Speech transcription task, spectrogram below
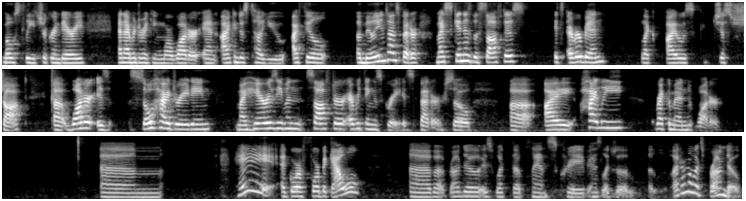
mostly sugar and dairy. And I've been drinking more water. And I can just tell you, I feel a million times better. My skin is the softest it's ever been. Like I was just shocked. Uh, water is so hydrating. My hair is even softer. Everything is great. It's better. So uh, I highly recommend water. Um, hey, agoraphobic owl. Uh, but Brawndo is what the plants crave. It has like I don't know what's Brawndo.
